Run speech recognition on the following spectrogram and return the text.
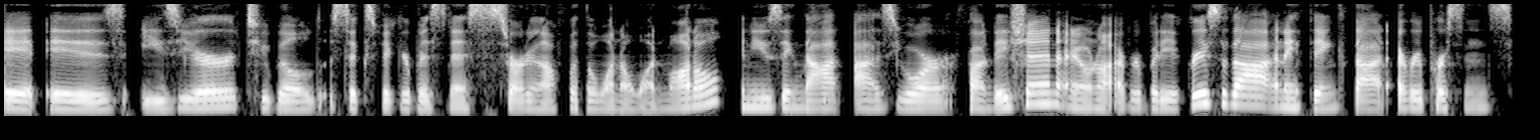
it is easier to build a six figure business starting off with a one on one model and using that as your foundation. I know not everybody agrees with that. And I think that every person's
